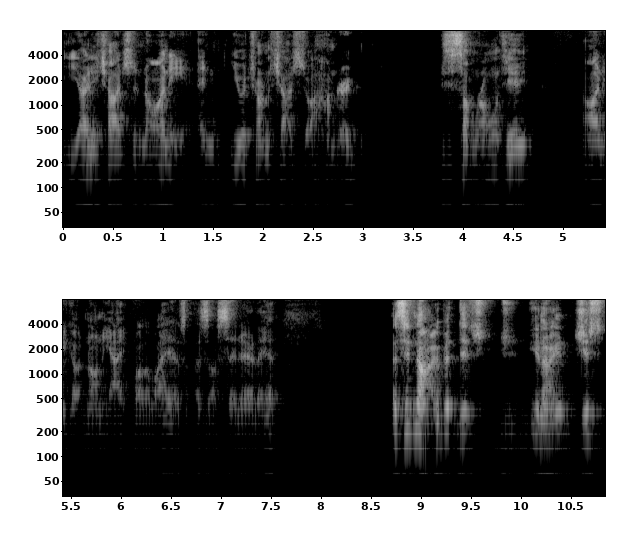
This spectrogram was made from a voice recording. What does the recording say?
you only charged to 90 and you were trying to charge to 100. Is there something wrong with you? I only got 98, by the way, as, as I said earlier. I said, no, but this, you know, just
